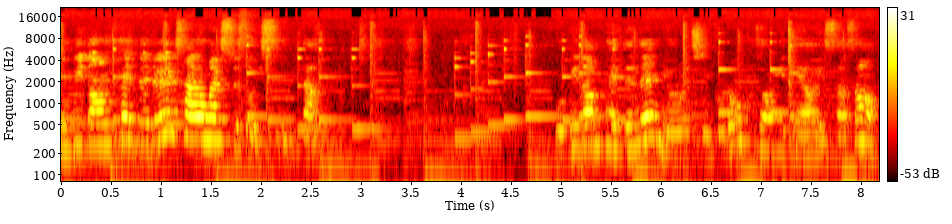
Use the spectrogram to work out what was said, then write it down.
오비던 패드를 사용할 수도 있습니다. 오비던 패드는 이런 식으로 구성이 되어 있어서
